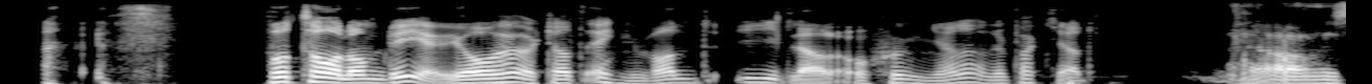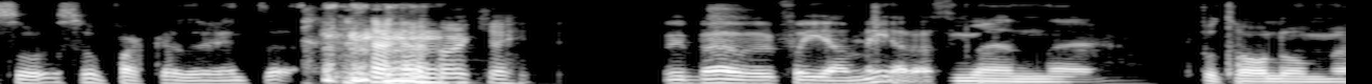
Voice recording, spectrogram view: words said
På tal om det, jag har hört att Engvald gillar att sjunga när han är packad. Ja, men så, så packade jag inte. Okej. Vi behöver få igen mer alltså. Men eh, på tal om, eh,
